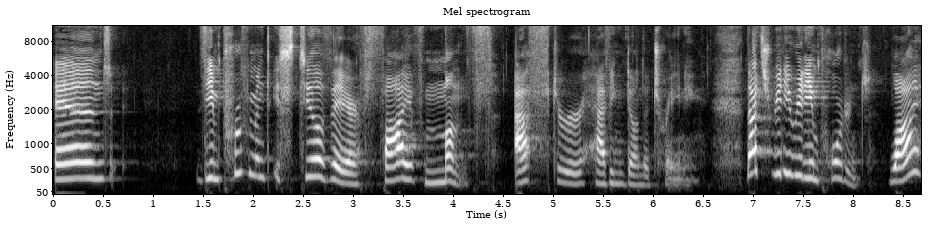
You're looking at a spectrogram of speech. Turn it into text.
And the improvement is still there five months after having done the training. That's really, really important. Why?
